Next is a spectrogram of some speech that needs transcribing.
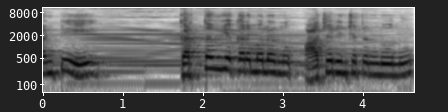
అంటే కర్తవ్య కర్మలను ఆచరించటంలోనూ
